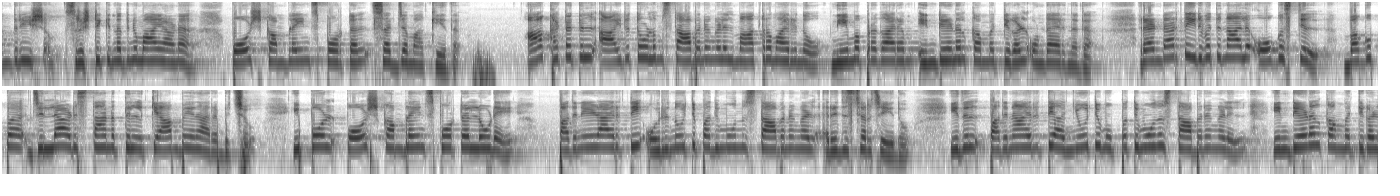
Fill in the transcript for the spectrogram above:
അന്തരീക്ഷം സൃഷ്ടിക്കുന്നതിനുമായാണ് പോഷ് കംപ്ലയിൻസ് പോർട്ടൽ സജ്ജമാക്കിയത്. ആ ഘട്ടത്തിൽ ആയിരത്തോളം സ്ഥാപനങ്ങളിൽ മാത്രമായിരുന്നു നിയമപ്രകാരം ഇന്റേണൽ കമ്മിറ്റികൾ ഉണ്ടായിരുന്നത്. രണ്ടായിരത്തി ഇരുപത്തിനാല് ഓഗസ്റ്റിൽ വകുപ്പ് ജില്ലാ അടിസ്ഥാനത്തിൽ ക്യാമ്പയിൻ ആരംഭിച്ചു. ഇപ്പോൾ പോഷ് കംപ്ലയിൻസ് പോർട്ടലിലൂടെ പതിനേഴായിരത്തി ഒരുന്നൂറ്റി പതിമൂന്ന് സ്ഥാപനങ്ങൾ രജിസ്റ്റർ ചെയ്തു. ഇതിൽ പതിനായിരത്തി അഞ്ഞൂറ്റി മുപ്പത്തിമൂന്ന് സ്ഥാപനങ്ങളിൽ ഇന്റേണൽ കമ്മിറ്റികൾ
